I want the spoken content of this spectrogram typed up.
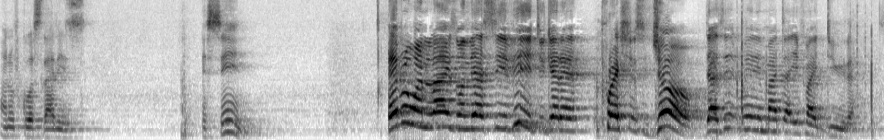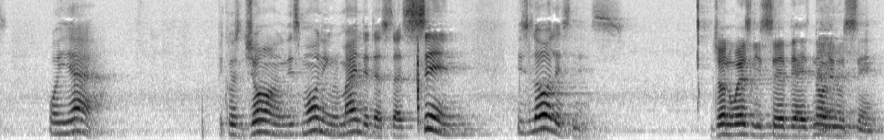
And of course, that is a sin. Everyone lies on their CV to get a precious job. Does it really matter if I do that? Well, yeah. Because John this morning reminded us that sin is lawlessness. John Wesley said there is no little sin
